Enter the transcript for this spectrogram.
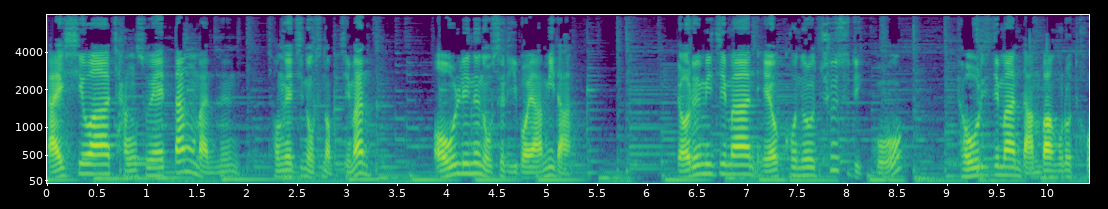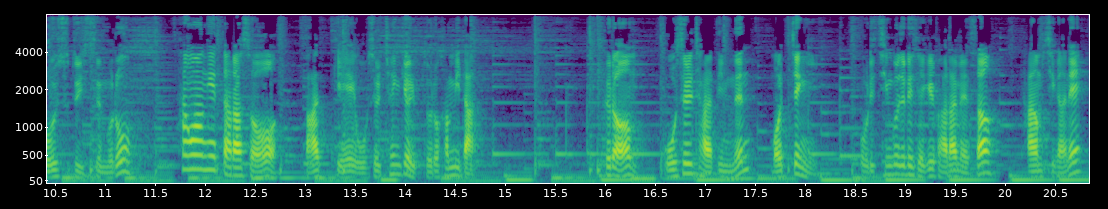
날씨와 장소에 딱 맞는 정해진 옷은 없지만 어울리는 옷을 입어야 합니다. 여름이지만 에어컨으로 추울 수도 있고 겨울이지만 난방으로 더울 수도 있으므로 상황에 따라서 맞게 옷을 챙겨 입도록 합니다. 그럼 옷을 잘 입는 멋쟁이 우리 친구들이 되길 바라면서 다음 시간에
